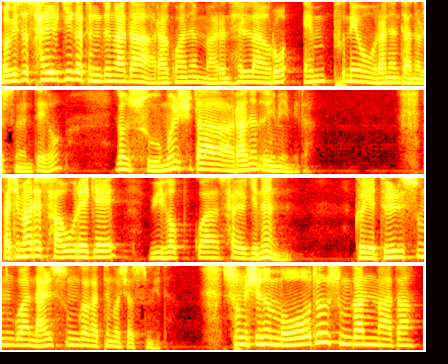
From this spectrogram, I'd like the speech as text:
여기서 살기가 등등하다라고 하는 말은 헬라어로 엠프네오라는 단어를 쓰는데요. 이건 숨을 쉬다라는 의미입니다. 다시 말해 사울에게 위협과 살기는 그의 들숨과 날숨과 같은 것이었습니다. 숨 쉬는 모든 순간마다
